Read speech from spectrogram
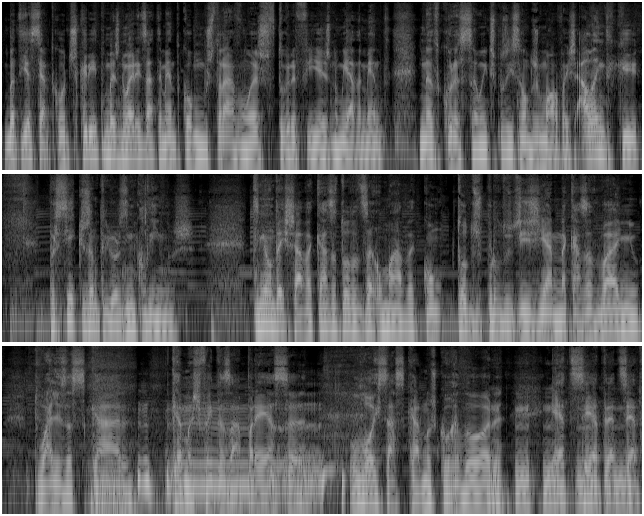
batia certo com o descrito, mas não era exatamente como mostravam as fotografias, nomeadamente na decoração e disposição dos móveis. Além de que parecia que os anteriores inquilinos tinham deixado a casa toda desarrumada, com todos os produtos de higiene na casa de banho, toalhas a secar, camas feitas à pressa, loiça a secar no escorredor, etc, etc.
